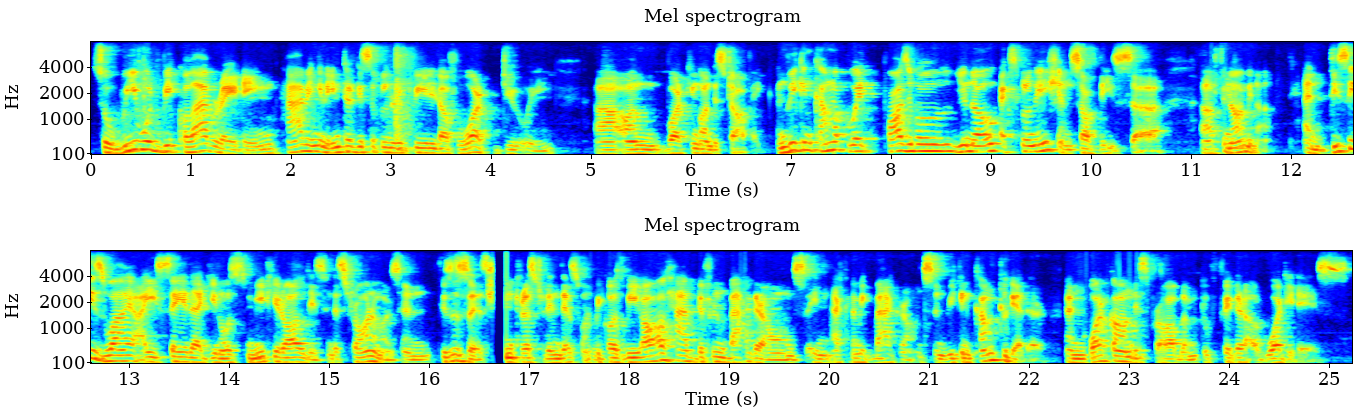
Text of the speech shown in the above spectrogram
So we would be collaborating, having an interdisciplinary field of work doing, uh, on working on this topic, and we can come up with possible, you know, explanations of these uh, uh, phenomena. And this is why I say that you know meteorologists and astronomers and physicists interested in this one because we all have different backgrounds in academic backgrounds, and we can come together and work on this problem to figure out what it is.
